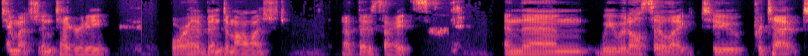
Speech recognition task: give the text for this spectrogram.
too much integrity or have been demolished at those sites. And then we would also like to protect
